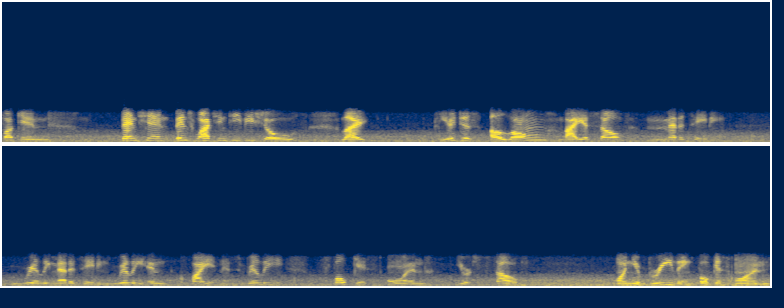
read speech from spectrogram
fucking benching binge watching TV shows. Like you're just alone by yourself, meditating, really meditating, really in quietness, really focused on yourself, on your breathing, focus on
